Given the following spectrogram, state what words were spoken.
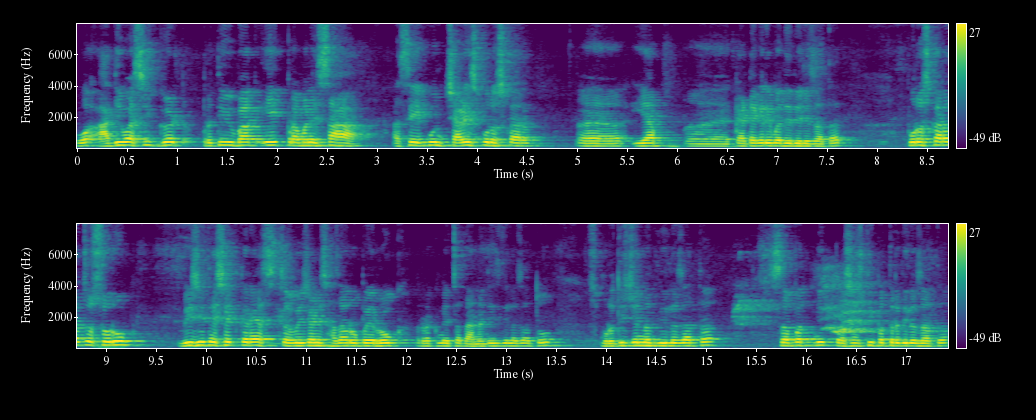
व आदिवासी गट प्रति विभाग एक प्रमाणे सहा असे एकूण चाळीस पुरस्कार या कॅटेगरीमध्ये दिले जातात. पुरस्काराचं स्वरूप विजेत्या शेतकऱ्यास चव्वेचाळीस हजार रुपये रोख रकमेचा धनादेश दिला जातो. स्मृतिचिन्ह दिलं जातं. सपत्निक प्रशस्तीपत्र दिलं जातं.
